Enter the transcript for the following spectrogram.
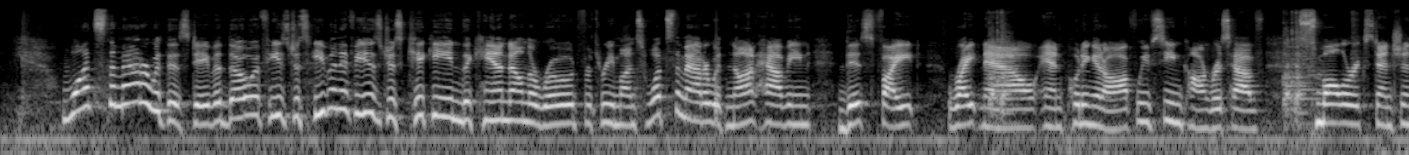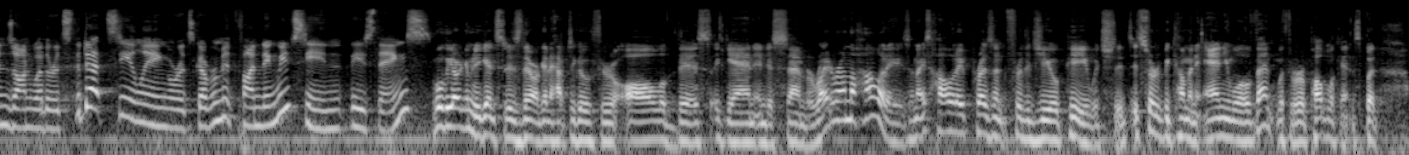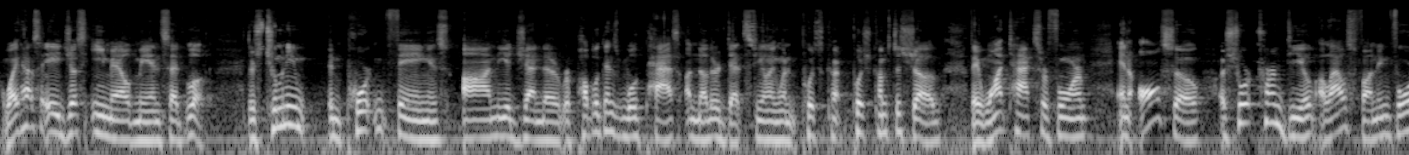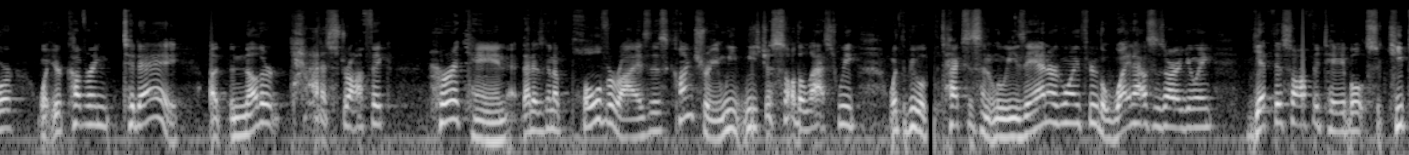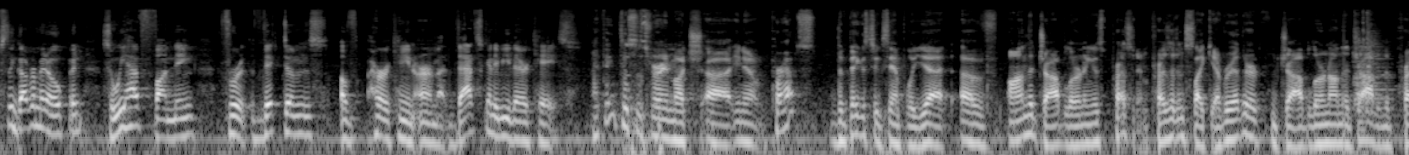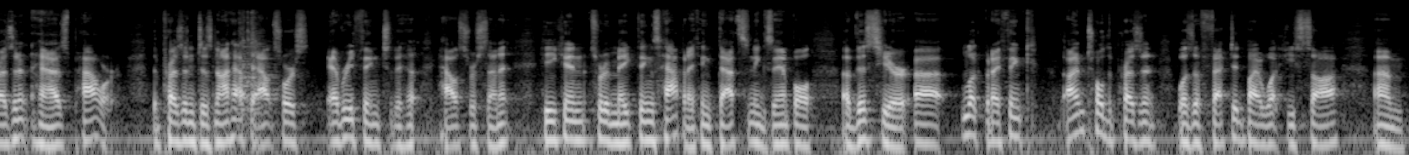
What's the matter with this, David, though? If he's just, even if he is just kicking the can down the road for three months, what's the matter with not having this fight right now and putting it off? We've seen Congress have smaller extensions on whether it's the debt ceiling or it's government funding. We've seen these things. Well, the argument against it is they're going to have to go through all of this again in December, right around the holidays. A nice holiday present for the GOP, which it's, it's sort of become an annual event with the Republicans. But White House aide just emailed me and said, look, there's too many important things on the agenda. Republicans will pass another debt ceiling when push, push comes to shove. They want tax reform. And also, a short term deal allows funding for what you're covering today another catastrophic hurricane that is going to pulverize this country. And we, we just saw the last week what the people of Texas and Louisiana are going through. The White House is arguing get this off the table so keeps the government open so we have funding for victims of Hurricane Irma. That's going to be their case. I think this is very much, uh, you know, perhaps the biggest example yet of on the job learning as president. Presidents, like every other job, learn on the job, and the president has power. The president does not have to outsource everything to the House or Senate. He can sort of make things happen. I think that's an example of this here. Uh, look, but I think I'm told the president was affected by what he saw. Um,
